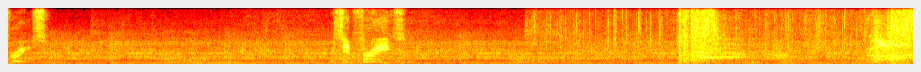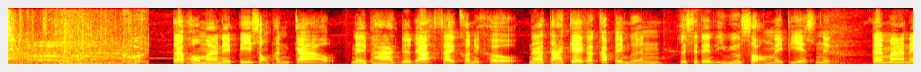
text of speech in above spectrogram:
Freeze! I said freeze! แต่พอมาในปี 2009 ในภาค The Dark Side Chronicle หน้าตาแกก็กลับไปเหมือน Resident Evil 2 ใน PS1 แต่มาใน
